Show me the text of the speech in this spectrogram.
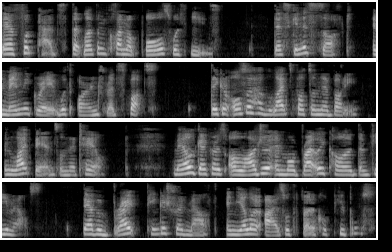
They have foot pads that let them climb up walls with ease. Their skin is soft and mainly gray with orange-red spots. They can also have light spots on their body and light bands on their tail. Male geckos are larger and more brightly colored than females. They have a bright pinkish red mouth and yellow eyes with vertical pupils.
